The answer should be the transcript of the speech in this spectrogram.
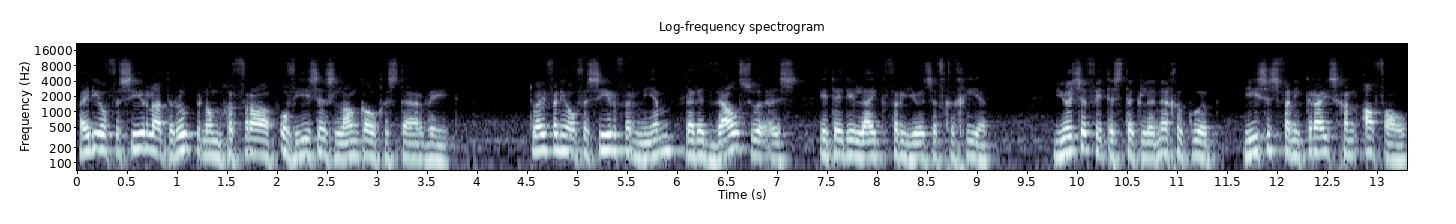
Hy het die offisier laat roep en hom gevra of Jesus lankal gesterwe het. Toe hy van die offisier verneem dat dit wel so is, het hy die lijk vir Josef gegee. Josef het 'n stuk linne gekoop, Jesus van die kruis gaan afhaal,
